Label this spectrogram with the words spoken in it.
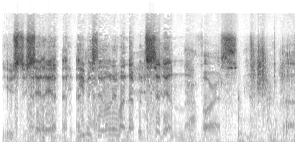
used to sit in. he was the only one that would sit in uh, for us uh,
